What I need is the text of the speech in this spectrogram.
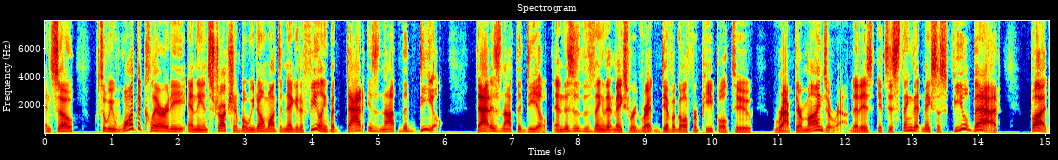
And so so we want the clarity and the instruction, but we don't want the negative feeling, but that is not the deal. That is not the deal. And this is the thing that makes regret difficult for people to wrap their minds around. That is, it's this thing that makes us feel bad, but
